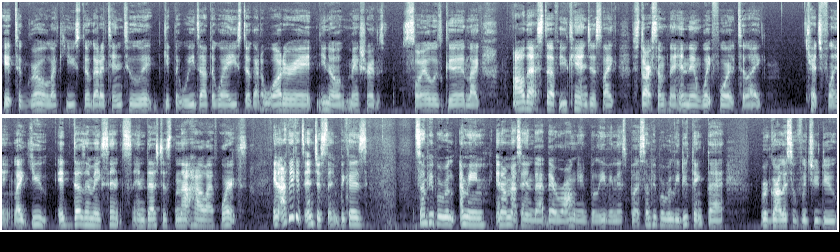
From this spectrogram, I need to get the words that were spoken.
it to grow. Like you still got to tend to it, get the weeds out the way. You still got to water it, you know, make sure the soil is good. Like all that stuff. You can't just like start something and then wait for it to like catch flame. Like you it doesn't make sense and that's just not how life works. And I think it's interesting because some people really, I mean, and I'm not saying that they're wrong in believing this, but some people really do think that regardless of what you do,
